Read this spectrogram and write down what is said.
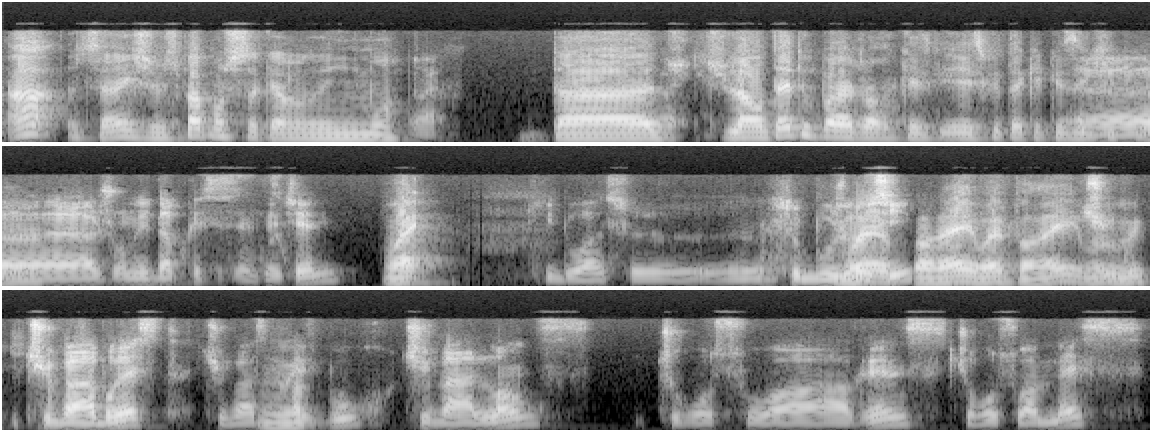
Ah, c'est vrai que je me suis pas penché sur le calendrier ni moi. Ouais. Tu, tu l'as en tête ou pas Genre, est-ce que t'as quelques équipes euh, Euh, la journée d'après, c'est Saint-Etienne Ouais. qui doit se, se bouger Ouais, aussi. pareil, ouais, pareil. tu, tu vas à Brest, tu vas à Oui. Strasbourg, tu vas à Lens, tu reçois Reims, tu reçois Metz,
